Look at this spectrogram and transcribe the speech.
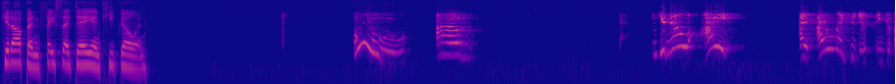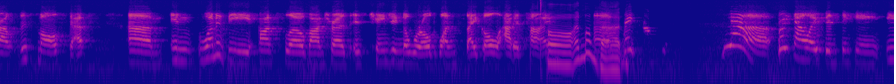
get up and face that day and keep going? Ooh, um, you know I, I, I like to just think about the small steps. Um, and one of the Aunt Flow mantras is changing the world one cycle at a time. Oh, I love um, that. right now, yeah, right now I've been thinking, you,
